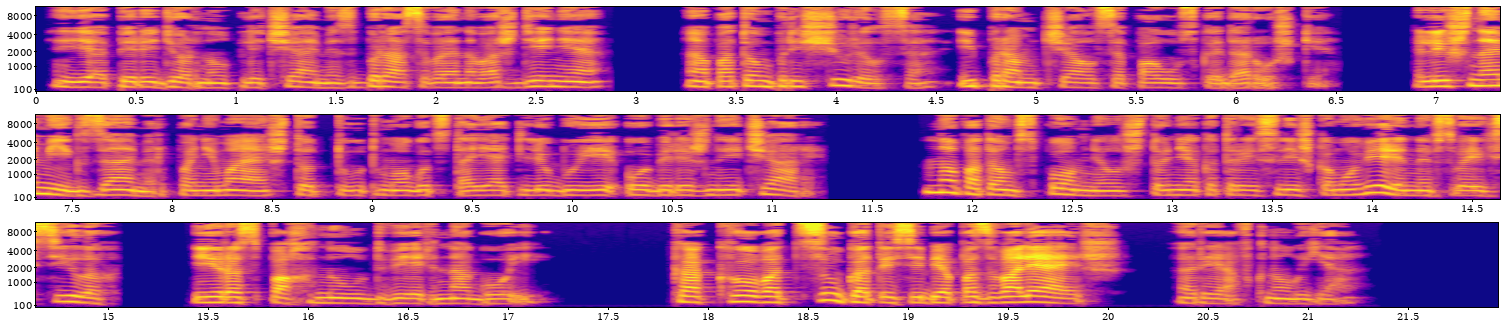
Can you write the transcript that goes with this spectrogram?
Я передернул плечами, сбрасывая наваждение, а потом прищурился и промчался по узкой дорожке. Лишь на миг замер, понимая, что тут могут стоять любые обережные чары. Но потом вспомнил, что некоторые слишком уверены в своих силах, и распахнул дверь ногой. «Какого цука ты себе позволяешь?» — рявкнул я.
